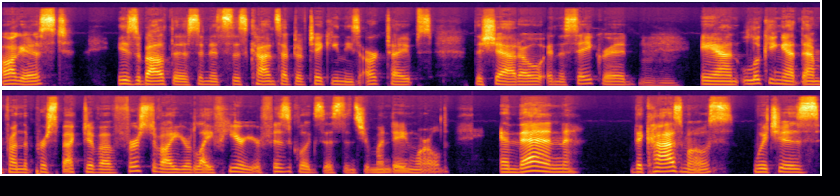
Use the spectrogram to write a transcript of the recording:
August is about this and it's this concept of taking these archetypes, the shadow and the sacred Mm-hmm. and looking at them from the perspective of first of all your life here your physical existence your mundane world and then the cosmos which is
